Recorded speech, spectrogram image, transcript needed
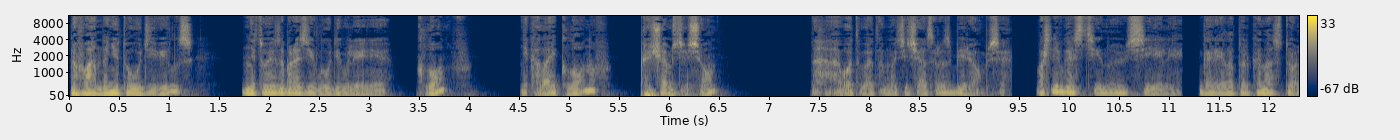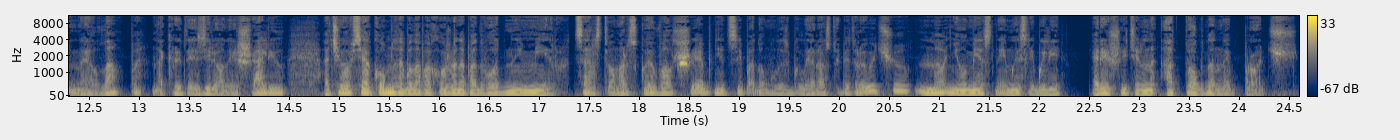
Ванда не то удивилась, не то изобразила удивление. «Клонов? Николай Клонов?» Причем здесь он? А вот в этом мы сейчас разберемся. Вошли в гостиную, сели. Горела только настольная лампа, накрытая зеленой шалью, отчего вся комната была похожа на подводный мир. Царство морской волшебницы, подумалось было Ирасту Петровичу, но неуместные мысли были решительно отогнаны прочь.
